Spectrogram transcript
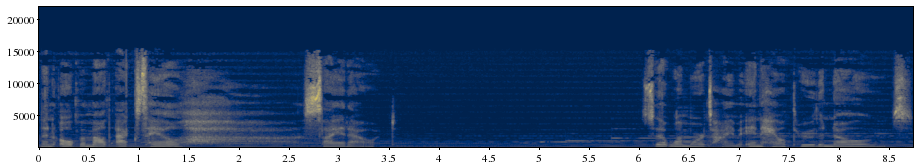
Then open mouth exhale, sigh it out. So that one more time. Inhale through the nose.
